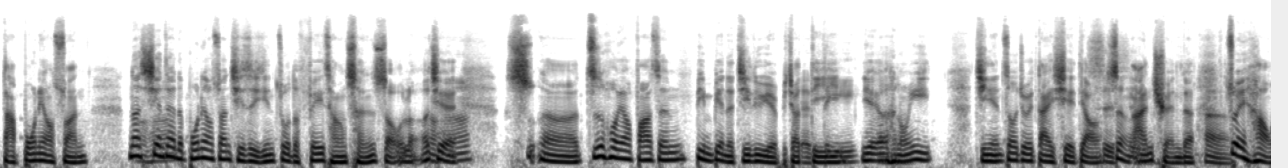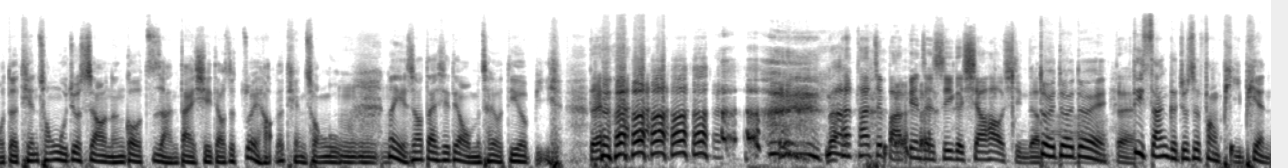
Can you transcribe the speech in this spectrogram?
打玻尿酸，那现在的玻尿酸其实已经做的非常成熟了，而且是呃之后要发生病变的几率也比较低，也很容易。几年之后就会代谢掉，是很安全的。最好的填充物就是要能够自然代谢掉，是最好的填充物。那也是要代谢掉，我们才有第二笔。对，那它就把它变成是一个消耗型的。对对对对。第三个就是放皮片，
